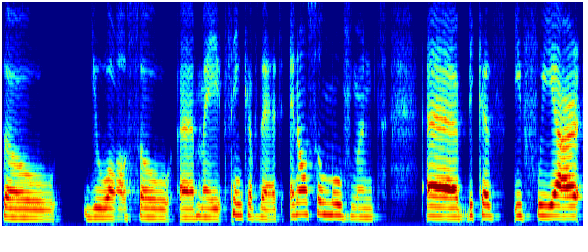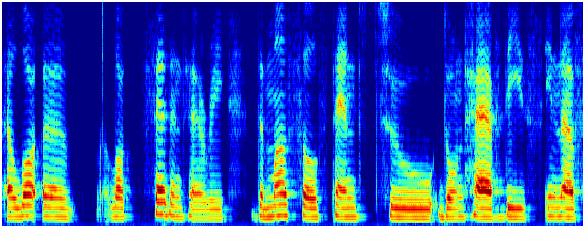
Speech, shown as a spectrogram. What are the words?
So you also uh, may think of that and also movement uh, because if we are a lot uh, a lot sedentary the muscles tend to don't have these enough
